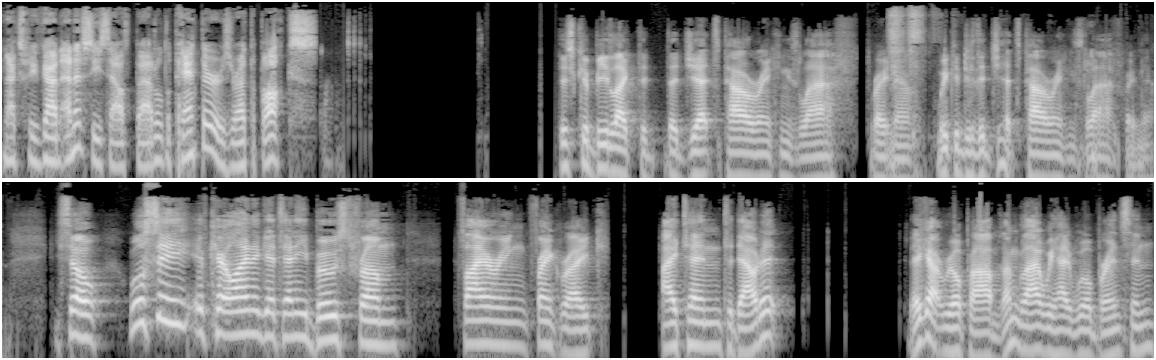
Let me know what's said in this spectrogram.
Next, we've got NFC South battle. The Panthers are at the Bucks. This could be like the, the Jets power rankings laugh right now. we could do the Jets power rankings laugh right now. So we'll see if Carolina gets any boost from firing Frank Reich. I tend to doubt it. They got real problems. I'm glad we had Will Brinson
